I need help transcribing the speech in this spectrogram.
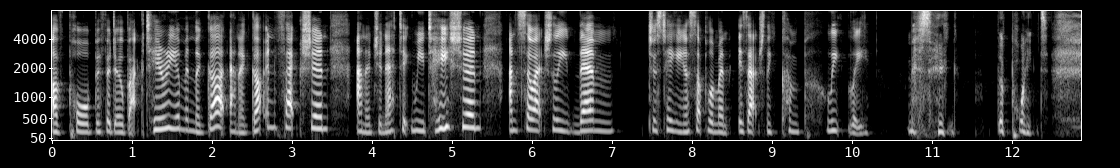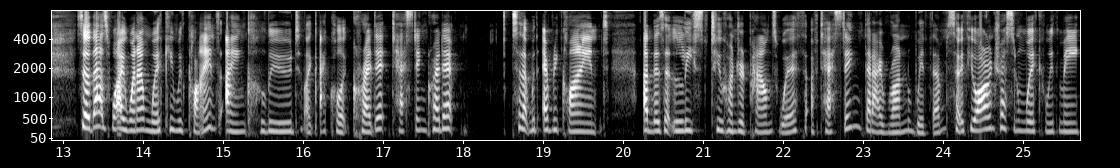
of poor bifidobacterium in the gut and a gut infection and a genetic mutation, and so actually them just taking a supplement is actually completely missing the point. So that's why when I'm working with clients, I include, like, I call it credit, testing credit, so that with every client, and there's at least 200 pounds worth of testing that I run with them. So if you are interested in working with me,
